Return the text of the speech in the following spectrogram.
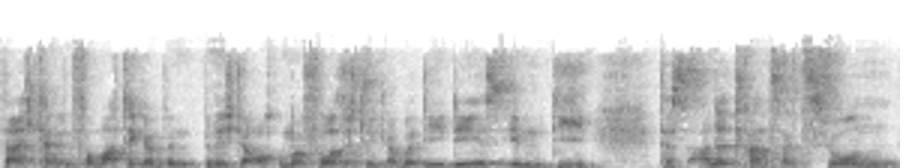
Da ich kein Informatiker bin, bin ich da auch immer vorsichtig. Aber die Idee ist eben die, dass alle Transaktionen,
